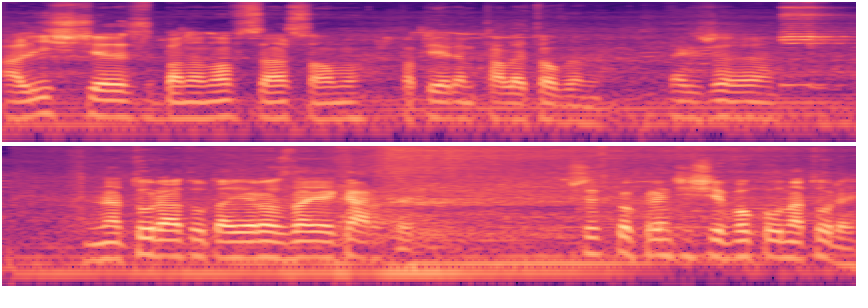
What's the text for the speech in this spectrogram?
A liście z bananowca są papierem taletowym. Także natura tutaj rozdaje karty. Wszystko kręci się wokół natury.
